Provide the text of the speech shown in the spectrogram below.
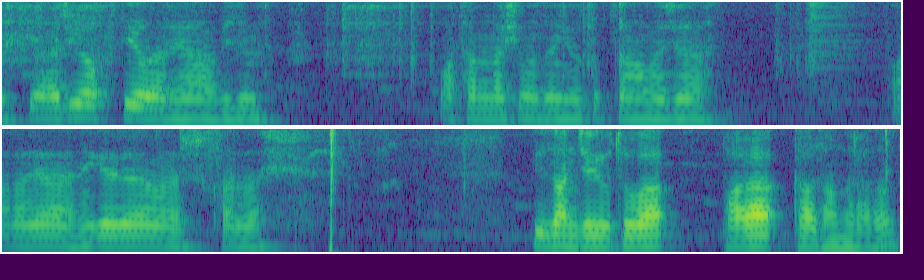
İhtiyacı yok diyorlar ya bizim vatandaşımızın YouTube'dan alacağı paraya ne gereği var kardeş. Biz anca YouTube'a para kazandıralım.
